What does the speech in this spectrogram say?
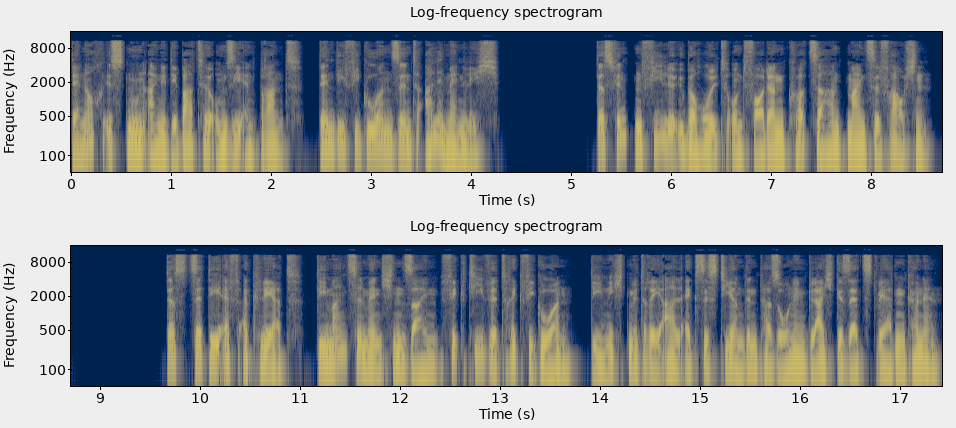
Dennoch ist nun eine Debatte um sie entbrannt, denn die Figuren sind alle männlich. Das finden viele überholt und fordern kurzerhand Mainzelfrauchen. Das ZDF erklärt, die Mainzelmännchen seien fiktive Trickfiguren, die nicht mit real existierenden Personen gleichgesetzt werden können.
